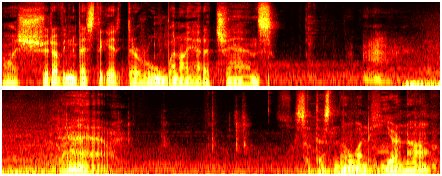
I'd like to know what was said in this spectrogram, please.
Oh, I should have investigated the room when I had a chance. Damn. So there's no one here now?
